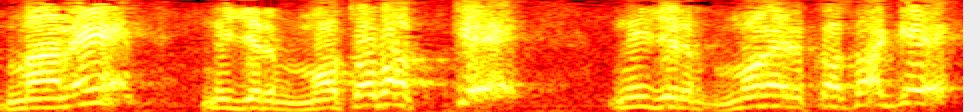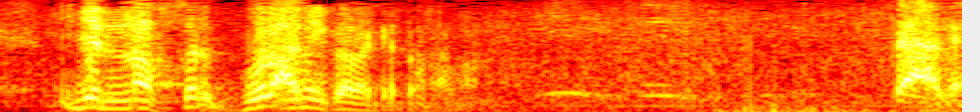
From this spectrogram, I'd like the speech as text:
মানে নিজের মতবাদকে, নিজের মনের কথাকে, নিজের নফসের গোলামি করাকে তারা মানে।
